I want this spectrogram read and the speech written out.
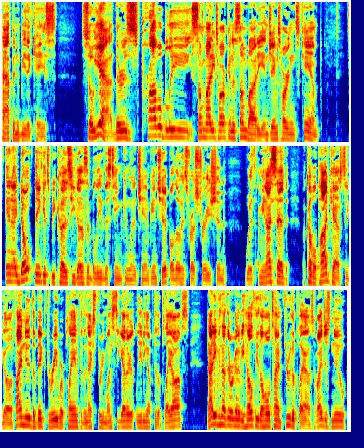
happen to be the case. So yeah, there is probably somebody talking to somebody in James Harden's camp. And I don't think it's because he doesn't believe this team can win a championship, although his frustration with I mean, I said a couple podcasts ago, if I knew the big three were playing for the next three months together leading up to the playoffs, not even that they were going to be healthy the whole time through the playoffs, if I just knew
